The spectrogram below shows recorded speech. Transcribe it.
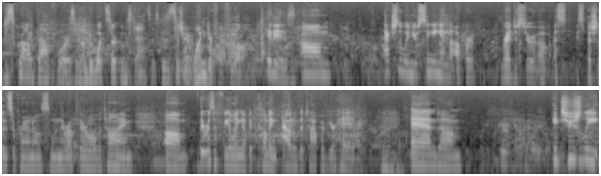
describe that for us, and under what circumstances? Because it's such a wonderful feeling. It is. Um, actually, when you're singing in the upper register of, especially the sopranos, when they're up there all the time, um, there is a feeling of it coming out of the top of your head, and um, it's usually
